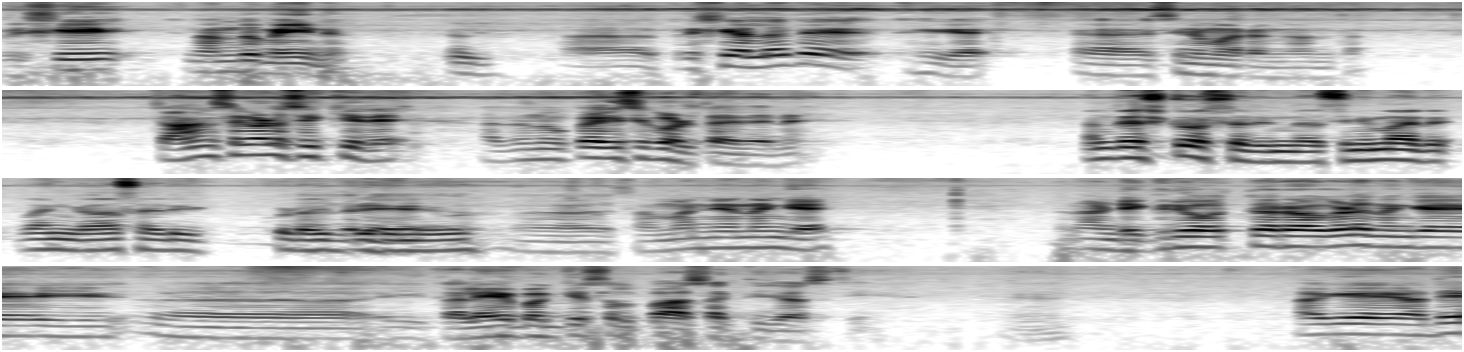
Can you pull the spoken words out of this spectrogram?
ಕೃಷಿ ನಂದು ಮೇಯ್ನ್ ಕೃಷಿ ಅಲ್ಲದೆ ಹೀಗೆ ಸಿನಿಮಾ ರಂಗ ಅಂತ. ಚಾನ್ಸ್ಗಳು ಸಿಕ್ಕಿದೆ ಅದನ್ನು ಉಪಯೋಗಿಸಿಕೊಳ್ತಾ ಇದ್ದೇನೆ. ಅಂದರೆ ಎಷ್ಟು ವರ್ಷದಿಂದ ಸಿನಿಮಾ ರಂಗ ಸೈಡ್ ಕೂಡ ಇದ್ದರೆ ಸಾಮಾನ್ಯ ನನಗೆ ನಾನು ಡಿಗ್ರಿ ಓದ್ತಿರೋಗಳೇ ನನಗೆ ಈ ಈ ಕಲೆಯ ಬಗ್ಗೆ ಸ್ವಲ್ಪ ಆಸಕ್ತಿ ಜಾಸ್ತಿ. ಹಾಗೆ ಅದೇ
